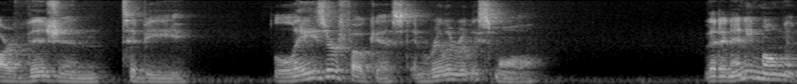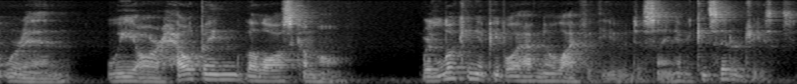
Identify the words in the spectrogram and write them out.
our vision to be laser focused and really, really small? That in any moment we're in, we are helping the lost come home. We're looking at people that have no life with you and just saying, Have you considered Jesus?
